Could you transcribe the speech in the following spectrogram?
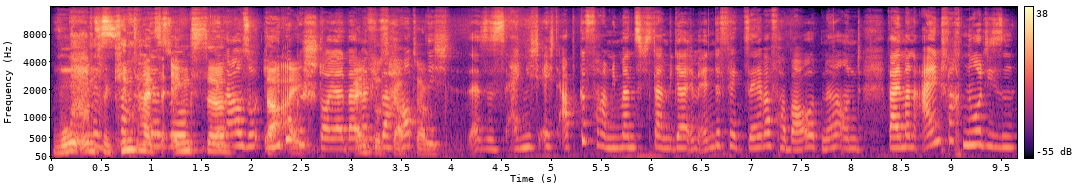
wo ja, unsere Kindheitsängste so, genau so ego gesteuert, weil Einfluss man überhaupt nicht also es ist eigentlich echt abgefahren, wie man sich dann wieder im Endeffekt selber verbaut, ne? Und weil man einfach nur diesen,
